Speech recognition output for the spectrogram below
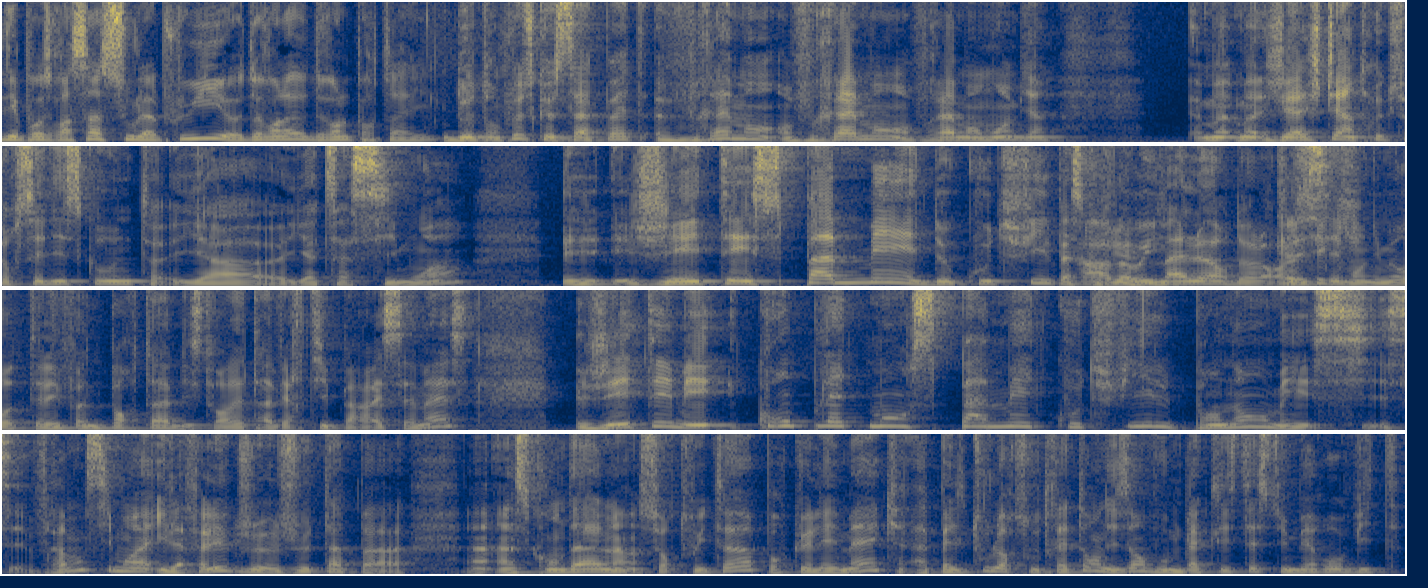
déposera ça sous la pluie devant le portail. D'autant plus que ça peut être vraiment, vraiment, vraiment moins bien. J'ai acheté un truc sur Cdiscount il y a, il y a de ça 6 mois j'ai été spammé de coups de fil parce que ah, j'ai eu bah le malheur de leur laisser mon numéro de téléphone portable histoire d'être averti par SMS. J'ai été mais complètement spammé de coups de fil pendant mais vraiment six mois. Il a fallu que je, tape un, scandale sur Twitter pour que les mecs appellent tous leurs sous-traitants en disant vous me blacklistez ce numéro vite.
